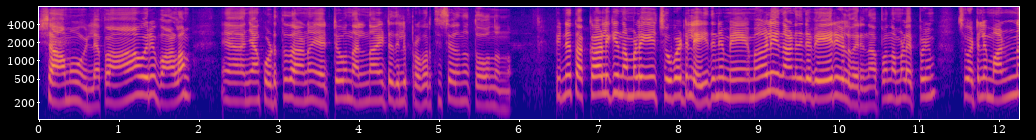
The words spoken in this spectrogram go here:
ക്ഷാമവും ഇല്ല. അപ്പോൾ ആ ഒരു വളം ഞാൻ കൊടുത്തതാണ് ഏറ്റവും നന്നായിട്ട് ഇതിൽ പ്രവർത്തിച്ചതെന്ന് തോന്നുന്നു. പിന്നെ തക്കാളിക്ക് നമ്മൾ ഈ ചുവട്ടിലെ ഇതിന് മേ മേളിൽ നിന്നാണ് ഇതിന്റെ വേരുകൾ വരുന്നത്. അപ്പോൾ നമ്മൾ എപ്പോഴും ചുവട്ടിൽ മണ്ണ്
